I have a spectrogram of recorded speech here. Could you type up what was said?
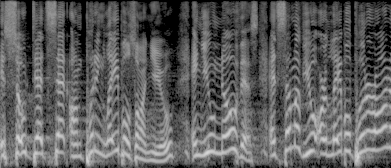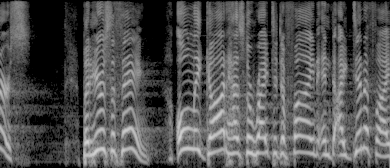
is so dead set on putting labels on you, and you know this. And some of you are label putter honors. But here's the thing only God has the right to define and identify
